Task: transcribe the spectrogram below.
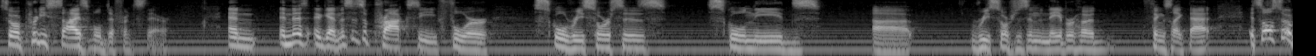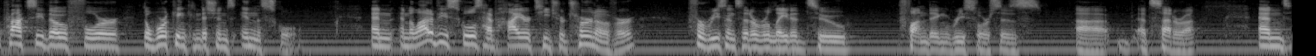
So a pretty sizable difference there. And, and this, again, this is a proxy for school resources, school needs, uh, resources in the neighborhood, things like that. It's also a proxy, though, for the working conditions in the school. And, and a lot of these schools have higher teacher turnover for reasons that are related to funding, resources, uh, et cetera. And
